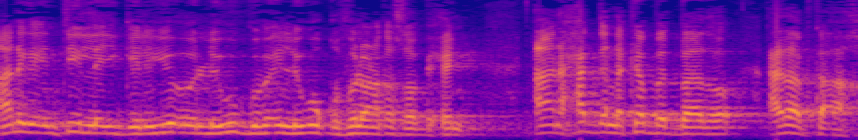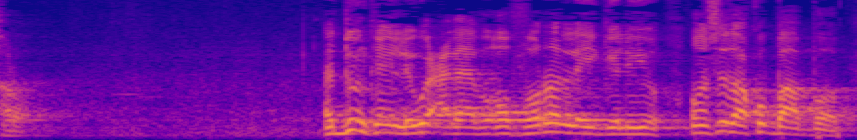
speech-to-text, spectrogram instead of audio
aniga intii la igeliyo oo lagu guba in lagu qufulana ka soo bixin aan xaggana ka badbaado cadaabka aakharo. Adduunka in lagu cadaabo oo foorno la igeliyo oon sidaa ku baaboo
